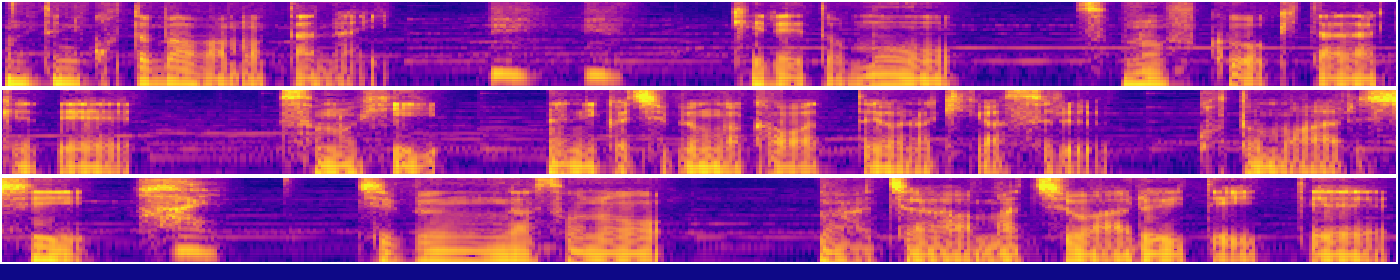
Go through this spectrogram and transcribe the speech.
本当に言葉は持たないうんうん。けれども、その服を着ただけで、その日何か自分が変わったような気がすることもあるし、はい。自分がその、まあじゃあ街を歩いていて、はい。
